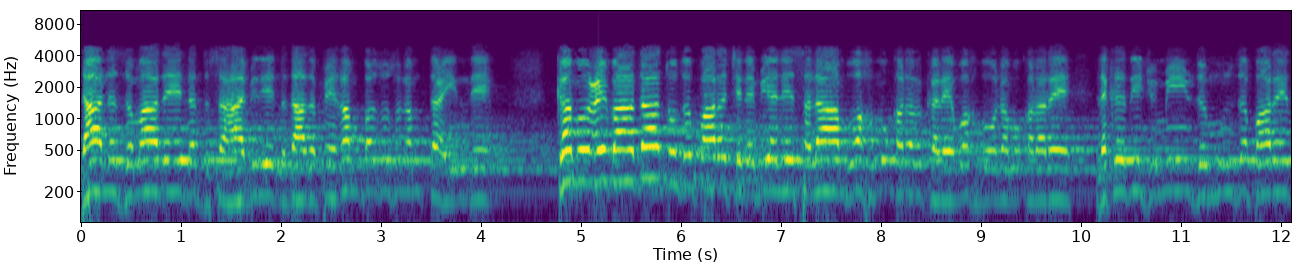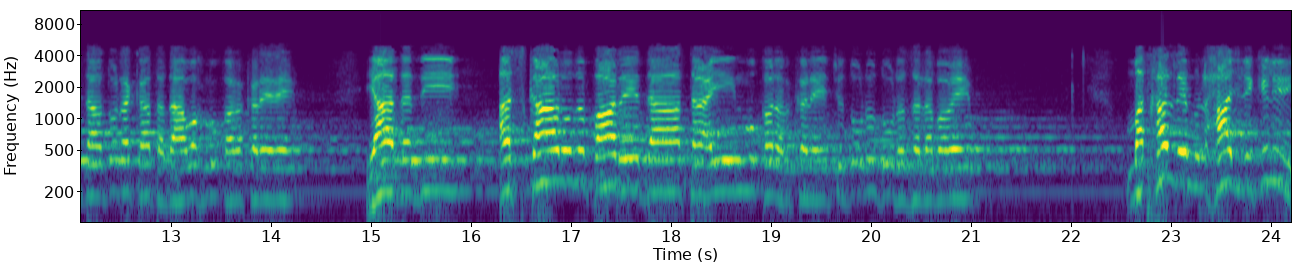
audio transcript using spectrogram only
دا نه زما ده نه د صحابي ده نه د پیغمبر صلی الله علیه وسلم تعین ده کم عبادت د پاره چې نبی علی السلام وخت مقرر کړي وخت بوله مقرره لکه دی جمعې د مونږ پاره دا دوه رکعات دا وخت مقرر کړي یاد دی اسکارو د پاره دا تعین مقرر کړي چې دوه دوه زلبوي مدخل ابن الحاج لیکلی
